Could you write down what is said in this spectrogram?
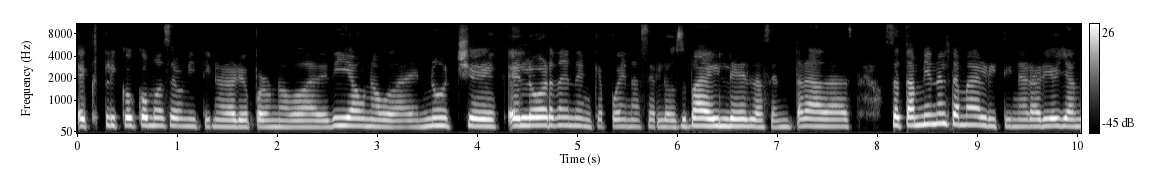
explico cómo hacer un itinerario para una boda de día, una boda de noche, el orden en que pueden hacer los bailes, las entradas, o sea, también el tema del itinerario, ya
